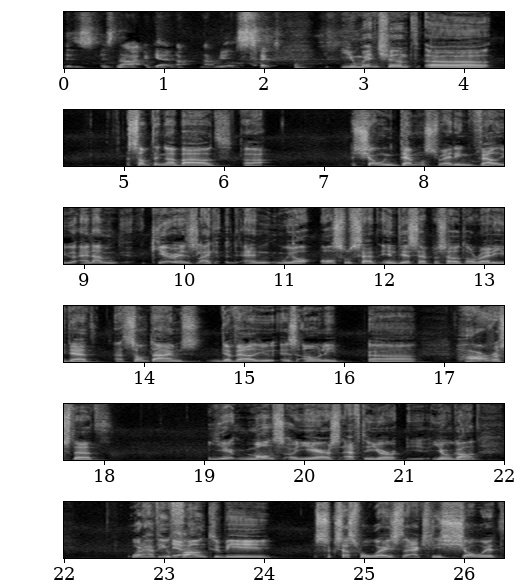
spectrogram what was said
is is not again not, not realistic. You mentioned uh, something about uh, showing demonstrating value, and I'm curious. Like, and we also said in this episode already that uh, sometimes the value is only uh, harvested year, months or years after you're you're gone. What have you yeah. found to be successful ways to actually show it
